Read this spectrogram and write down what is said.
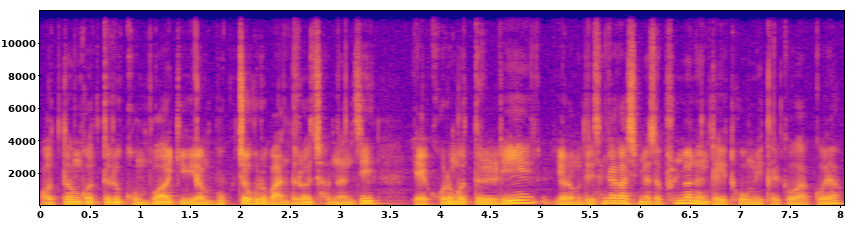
어떤 것들을 공부하기 위한 목적으로 만들어졌는지 예, 그런 것들이 여러분들이 생각하시면서 풀면은 되게 도움이 될 것 같고요.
